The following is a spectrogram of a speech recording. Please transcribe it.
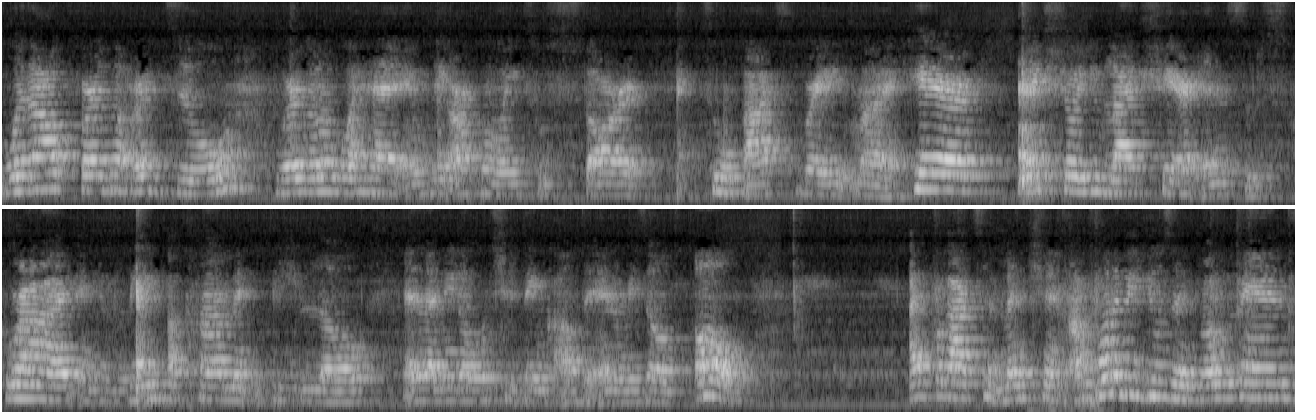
without further ado, we're going to go ahead and we are going to start to box braid my hair. Make sure you like, share, and subscribe, and you leave a comment below and let me know what you think of the end results. Oh, I forgot to mention, I'm going to be using rubber bands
